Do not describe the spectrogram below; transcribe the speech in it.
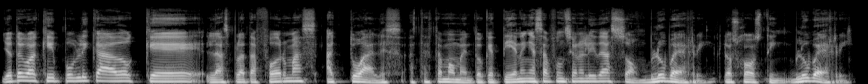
yo tengo aquí publicado que las plataformas actuales hasta este momento que tienen esa funcionalidad son Blueberry, los hosting, Blueberry,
